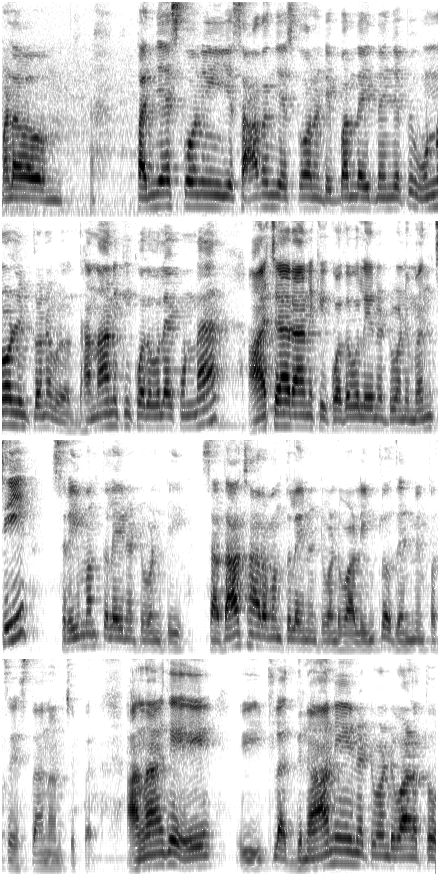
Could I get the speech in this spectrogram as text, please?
మళ్ళీ పని చేసుకొని సాధన చేసుకోవాలంటే ఇబ్బంది అవుతుందని చెప్పి ఉన్నోళ్ళ ఇంట్లోనే ధనానికి కొదవ లేకుండా ఆచారానికి కొదవ లేనటువంటి మంచి శ్రీమంతులైనటువంటి సదాచారవంతులైనటువంటి వాళ్ళ ఇంట్లో జన్మింపచేస్తాను అని చెప్పారు. అలాగే ఇట్లా జ్ఞాని అయినటువంటి వాళ్ళతో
